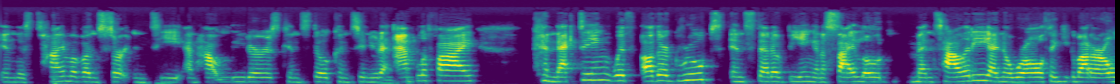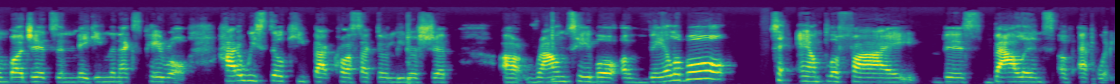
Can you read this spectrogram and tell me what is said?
in this time of uncertainty and how leaders can still continue to mm-hmm. amplify connecting with other groups instead of being in a siloed mentality. I know we're all thinking about our own budgets and making the next payroll. How do we still keep that cross sector leadership uh, roundtable available to amplify this balance of equity?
